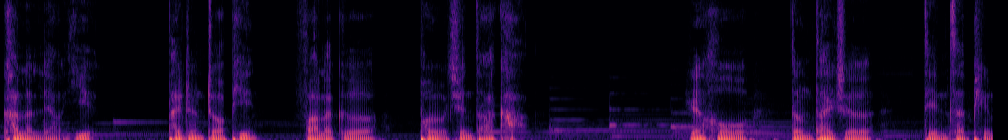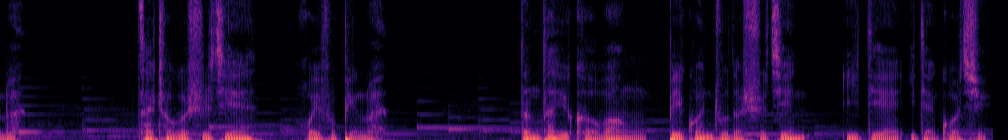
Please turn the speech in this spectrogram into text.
看了两页，拍张照片发了个朋友圈打卡。然后等待着点赞评论，再抽个时间回复评论。等待与渴望被关注的时间一点一点过去，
